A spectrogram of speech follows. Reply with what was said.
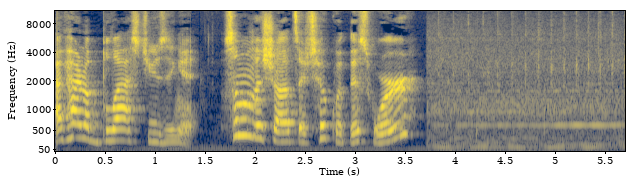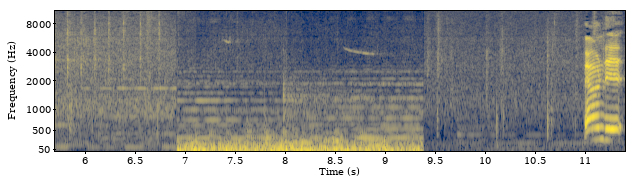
I've had a blast using it. Some of the shots I took with this were Found it.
